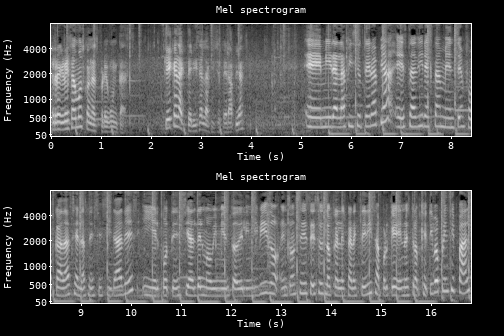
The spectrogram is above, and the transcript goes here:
Regresamos con las preguntas. ¿Qué caracteriza la fisioterapia? Eh, mira, la fisioterapia está directamente enfocada hacia las necesidades y el potencial del movimiento del individuo. Entonces eso es lo que le caracteriza porque nuestro objetivo principal es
